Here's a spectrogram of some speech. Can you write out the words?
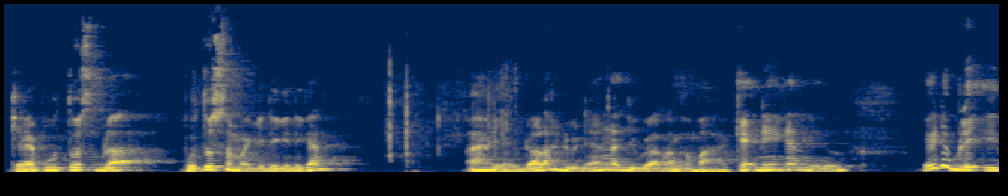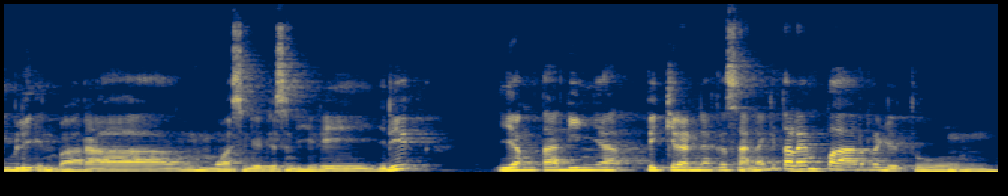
Kira putus bla, putus sama gini-gini kan. Ah ya udahlah dunia nggak juga nggak Hmm. kepake nih kan gitu. Ya udah beli beliin barang, muasin diri sendiri. Jadi yang tadinya pikirannya ke sana kita lempar gitu. Hmm.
